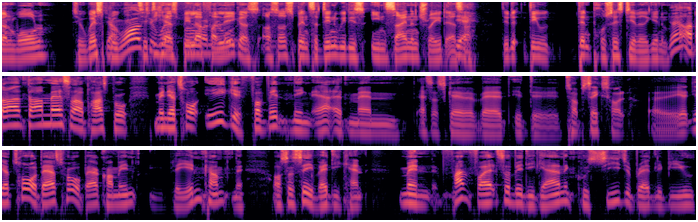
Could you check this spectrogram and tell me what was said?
John Wall til Westbrook, Wall til, til de her spillere fra Lakers, og så Spencer Dinwiddie i en sign and trade. Altså, Ja. det, det, det er jo den proces, de har været igennem. ja, og der, er- der er masser af pres på. Men jeg tror ikke, forventningen er, at man altså, skal være et, et uh, top 6-hold. Uh, jeg, jeg tror, deres håb er at komme ind i play-in-kampene, og så se, hvad de kan. Men frem for alt, så vil de gerne kunne sige til Bradley Beal,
